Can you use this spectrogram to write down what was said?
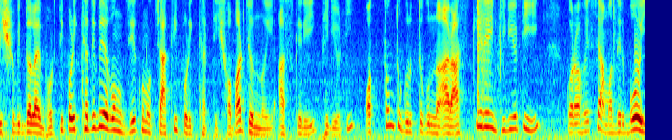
বিশ্ববিদ্যালয়ে ভর্তি পরীক্ষা দিবে এবং যে কোনো চাকরি পরীক্ষার্থী সবার জন্যই আজকের এই ভিডিওটি অত্যন্ত গুরুত্বপূর্ণ। আর আজকের এই ভিডিওটি করা হয়েছে আমাদের বই,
